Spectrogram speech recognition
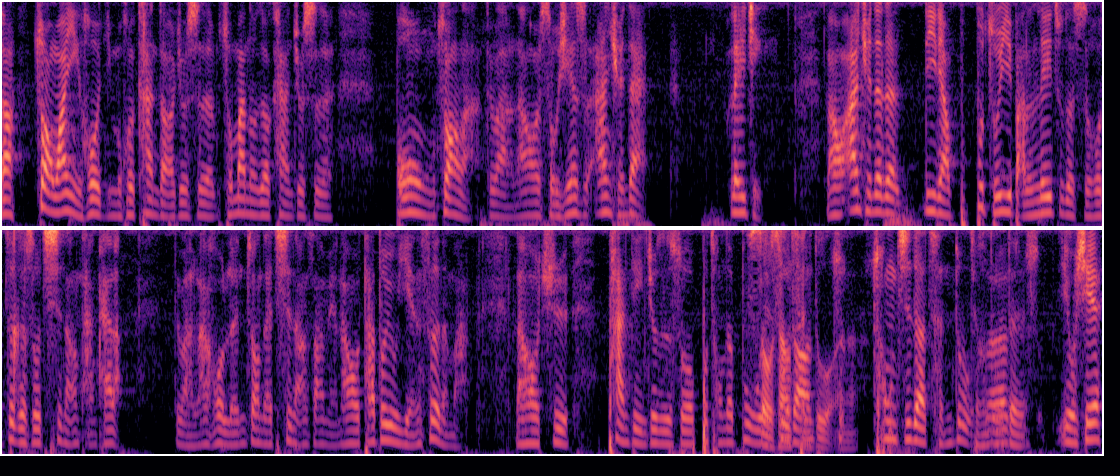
那撞完以后，你们会看到，就是从慢动作看，就是嘣撞了，对吧？然后首先是安全带勒紧，然后安全带的力量不不足以把人勒住的时候，这个时候气囊弹开了，对吧？然后人撞在气囊上面，然后它都有颜色的嘛，然后去判定，就是说不同的部位受到，冲击的程度和有些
